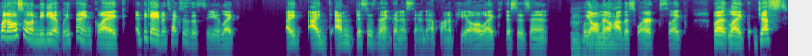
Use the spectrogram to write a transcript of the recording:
but also immediately think like I think I even texted this to you, like I I I'm this isn't gonna stand up on appeal. Like this isn't we all Mhm. know how this works. Like, but like just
